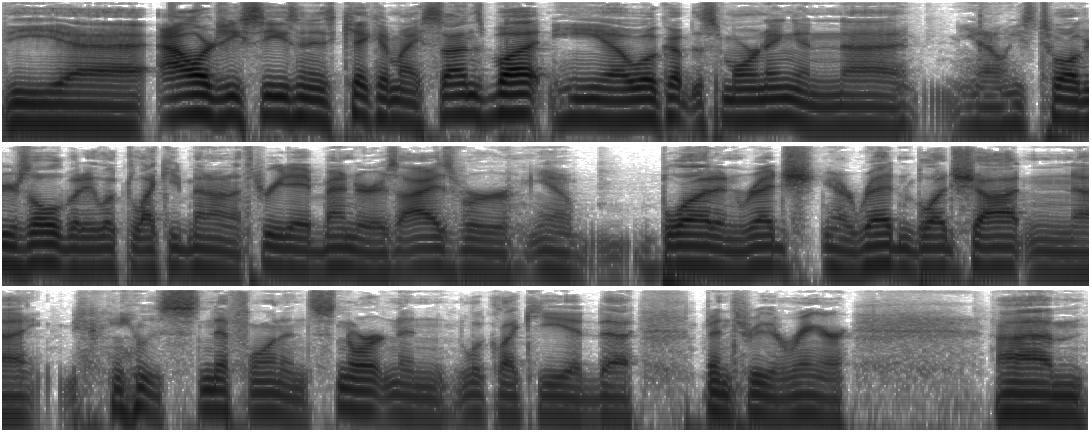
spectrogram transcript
The uh, allergy season is kicking my son's butt. He uh, woke up this morning and uh, you know he's 12 years old, but he looked like he'd been on a three day bender. His eyes were you know blood and red, you know red and bloodshot, and uh, he was sniffling and snorting and looked like he had uh, been through the ringer. Um,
